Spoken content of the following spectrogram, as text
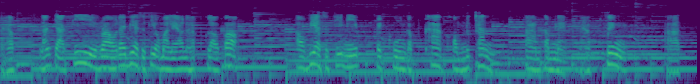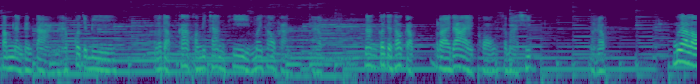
นะครับ หลังจากที่เราได้เบี้ยสุทธิออกมาแล้วนะครับ เราก็เอาเบี้ยสุทธินี้ไปคูณกับค่าคอมมิชชั่นตามตำแหน่งนะครับ ซึ่งตำแหน่งต่างๆนะครับ ก็จะมี ระดับค่าคอมมิชชั่นที่ไม่เท่ากันนะครับ นั่นก็จะเท่ากับรายได้ของสมาชิกนะครับ เมื่อเรา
